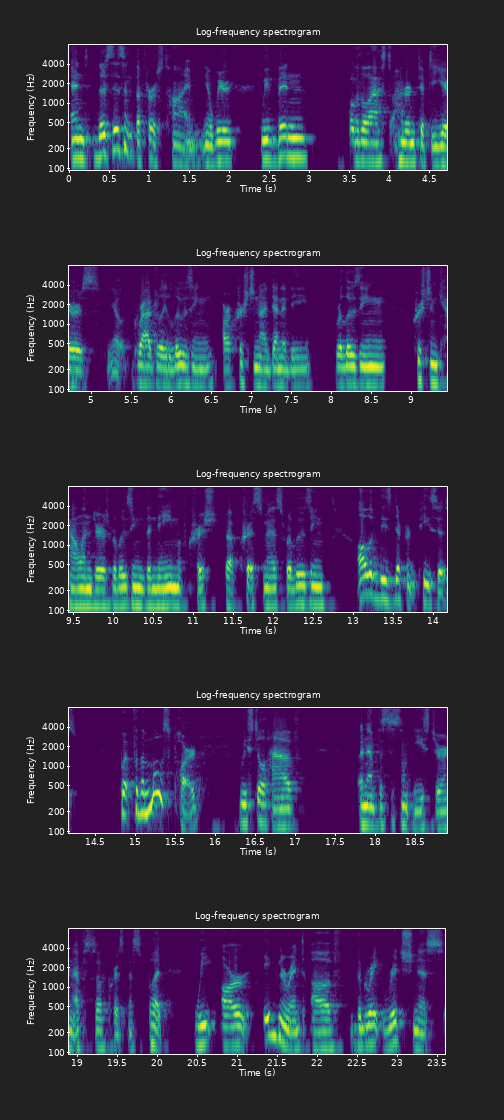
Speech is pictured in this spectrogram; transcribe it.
And this isn't the first time. You know, we're, we've been over the last 150 years, you know, gradually losing our Christian identity. We're losing Christian calendars. We're losing the name of, Christ, of Christmas. We're losing all of these different pieces. But for the most part, we still have an emphasis on Easter, an emphasis on Christmas, but we are ignorant of the great richness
